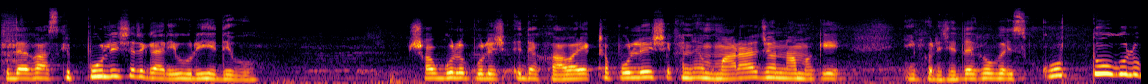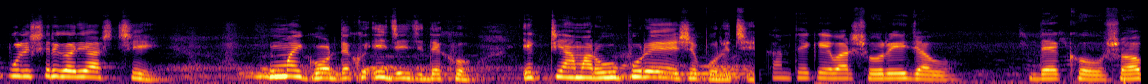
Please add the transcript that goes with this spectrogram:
তো দেখো, আজকে পুলিশের গাড়ি উড়িয়ে দেব। সবগুলো পুলিশ দেখো, আবার একটা পুলিশ এখানে মারার জন্য আমাকে ই করেছে। দেখো গাইস কতগুলো পুলিশের গাড়ি আসছে। ও মাই গড দেখো, এই যে যে, দেখো, একটি আমার উপরে এসে পড়েছে। এখান থেকে এবার সরেই যাব। দেখো, সব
